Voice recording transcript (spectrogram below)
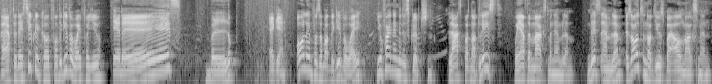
I have today's secret code for the giveaway for you. It is... Bloop. Again, all infos about the giveaway you'll find in the description. Last but not least, we have the Marksman emblem. This emblem is also not used by all marksmen,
